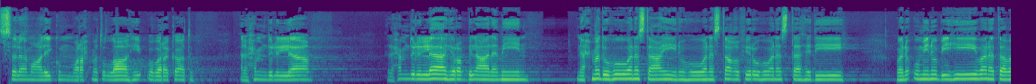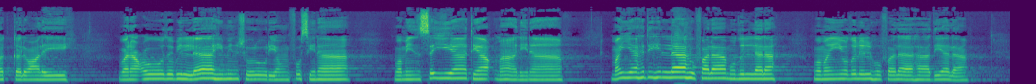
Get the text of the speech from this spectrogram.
السلام عليكم ورحمة الله وبركاته. الحمد لله. الحمد لله رب العالمين. نحمده ونستعينه ونستغفره ونستهديه ونؤمن به ونتوكل عليه ونعوذ بالله من شرور أنفسنا ومن سيئات أعمالنا. من يهده الله فلا مضل له ومن يضلله فلا هادي له.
